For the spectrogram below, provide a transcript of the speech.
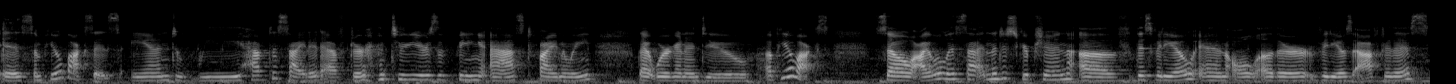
is some P.O. boxes. And we have decided after two years of being asked finally that we're gonna do a P.O. box. So I will list that in the description of this video and all other videos after this.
